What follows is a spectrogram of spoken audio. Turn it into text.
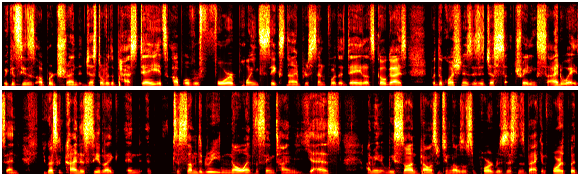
we can see this upward trend just over the past day. It's up over 4.69% for the day. Let's go, guys. But the question is, is it just trading sideways? And you guys could kind of see like and to some degree, no. At the same time, yes. I mean, we saw it balance between levels of support, resistance back and forth, but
